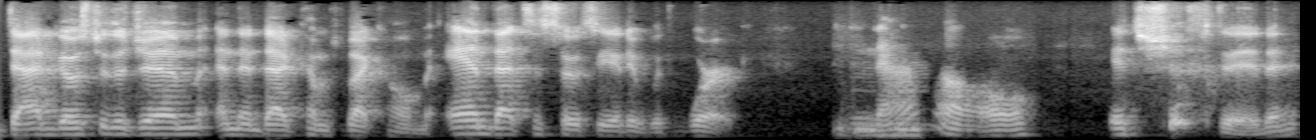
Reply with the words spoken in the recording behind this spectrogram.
dad goes to the gym and then dad comes back home. And that's associated with work. Mm-hmm. Now it's shifted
